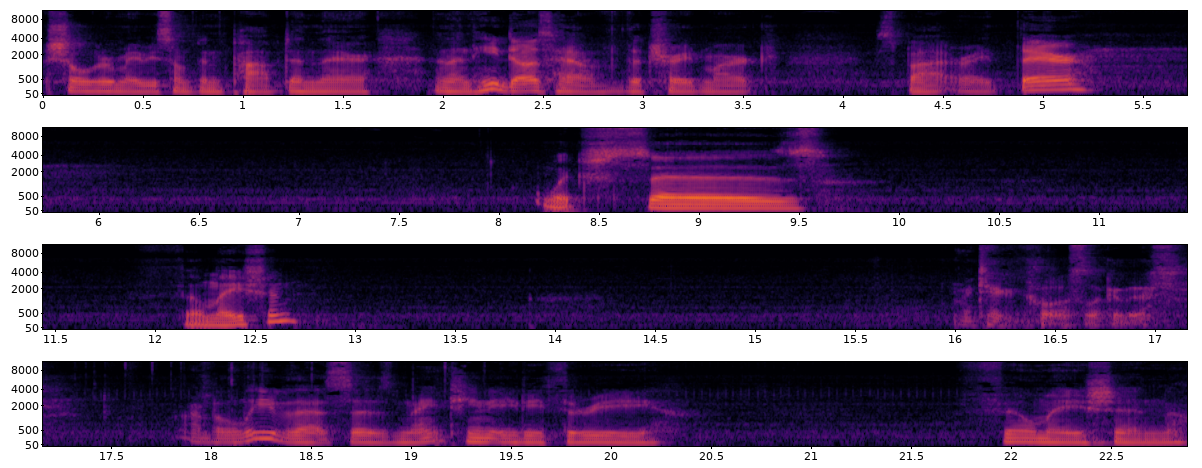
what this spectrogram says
shoulder, maybe something popped in there. And then he does have the trademark spot right there, which says Filmation. Let me take a close look at this. I believe that says 1983 Filmation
